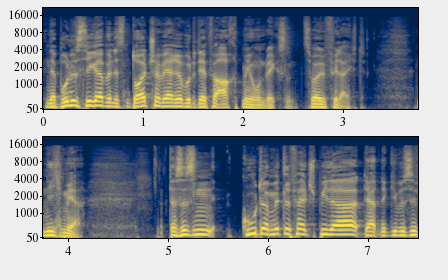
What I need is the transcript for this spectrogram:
In der Bundesliga, wenn es ein Deutscher wäre, würde der für 8 Millionen wechseln. 12 vielleicht. Nicht mehr. Das ist ein guter Mittelfeldspieler, der hat eine gewisse,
